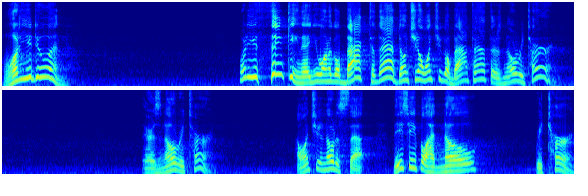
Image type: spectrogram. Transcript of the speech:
What are you doing? What are you thinking that you want to go back to that? Don't you know once you go back to that, there's no return? There is no return. I want you to notice that. These people had no return.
